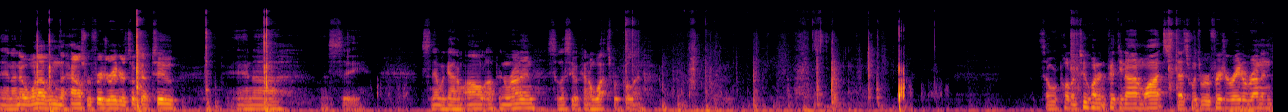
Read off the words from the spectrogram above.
And I know one of them, the house refrigerator is hooked up to. And uh, let's see. So now we got them all up and running. So let's see what kind of watts we're pulling. So we're pulling 259 watts. That's with the refrigerator running.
